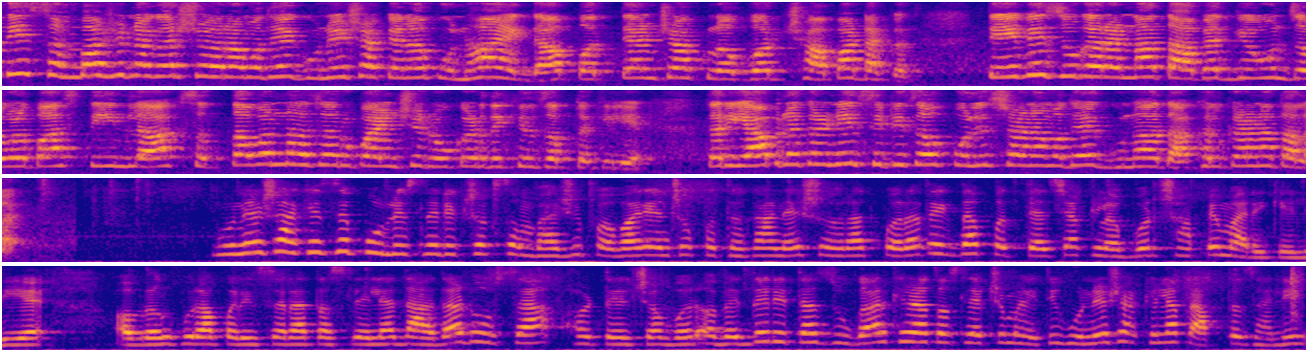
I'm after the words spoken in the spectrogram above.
छत्रपती संभाजीनगर शहरामध्ये गुन्हे शाखेनं पुन्हा एकदा पत्त्यांच्या क्लबवर छापा टाकत तेवीस जुगारांना ताब्यात घेऊन जवळपास तीन लाख सत्तावन्न हजार रुपयांची रोकड देखील जप्त केली आहे. तर या प्रकरणी सिटी चौक पोलीस ठाण्यामध्ये गुन्हा दाखल करण्यात आलाय. गुन्हे शाखेचे पोलीस निरीक्षक संभाजी पवार यांच्या पथकाने शहरात परत एकदा पत्त्याच्या क्लबवर छापेमारी केली आहे. औरंगपुरा परिसरात असलेल्या दादा डोसा हॉटेलच्या वर अवैधरित्या जुगार खेळत असल्याची माहिती गुन्हे शाखेला प्राप्त झाली.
